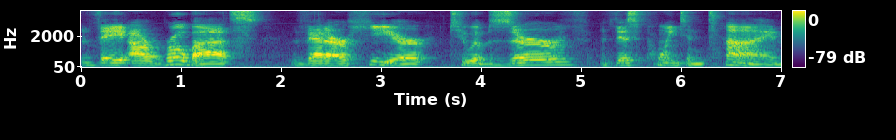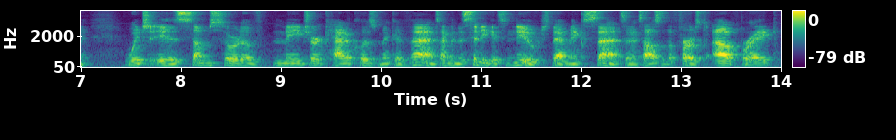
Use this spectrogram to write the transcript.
they are robots that are here to observe this point in time, which is some sort of major cataclysmic event. I mean, the city gets nuked, that makes sense, and it's also the first outbreak.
